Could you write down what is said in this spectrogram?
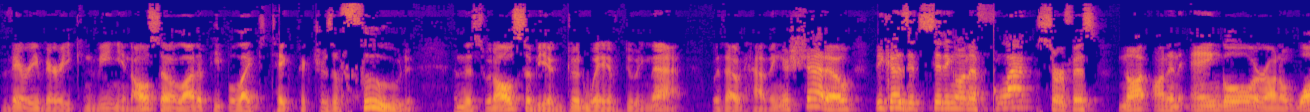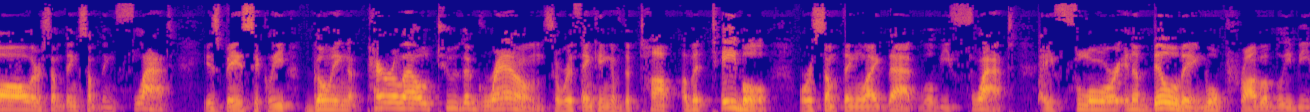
Very, very convenient. Also, a lot of people like to take pictures of food, and this would also be a good way of doing that without having a shadow because it's sitting on a flat surface, not on an angle or on a wall or something. Something flat is basically going parallel to the ground. So we're thinking of the top of a table or something like that will be flat. A floor in a building will probably be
